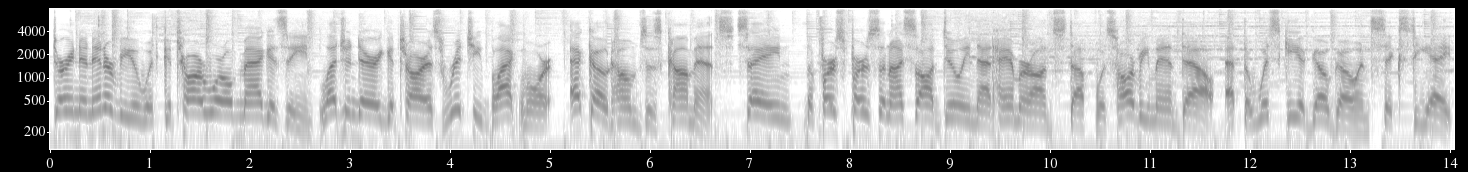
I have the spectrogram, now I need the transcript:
During an interview with Guitar World magazine, legendary guitarist Ritchie Blackmore echoed Holmes's comments, saying, The first person I saw doing that hammer on stuff was Harvey Mandel at the Whiskey A Go Go in 68.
